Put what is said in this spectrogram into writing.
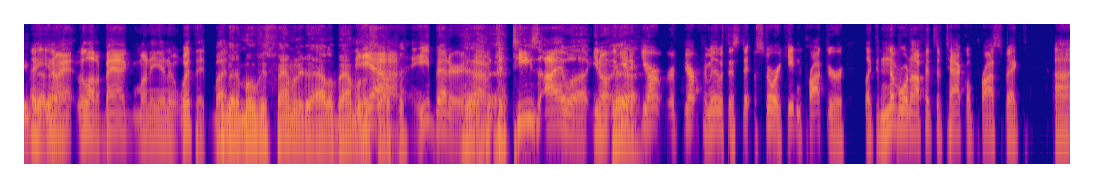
uh, you know, a lot of bag money in it with it. But he better move his family to Alabama yeah, he better Yeah. um, to tease Iowa. You know, again, Yeah. if you aren't if you aren't familiar with this st- story, Kadyn Proctor, like the number one offensive tackle prospect uh,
